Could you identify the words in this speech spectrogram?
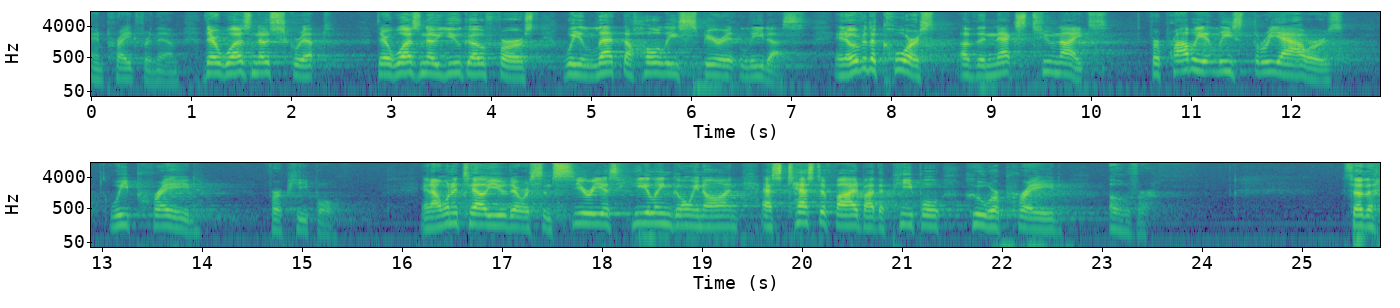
and prayed for them. There was no script, there was no you go first. We let the Holy Spirit lead us. And over the course of the next two nights, for probably at least three hours, we prayed for people. And I want to tell you, there was some serious healing going on as testified by the people who were prayed over. So the,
